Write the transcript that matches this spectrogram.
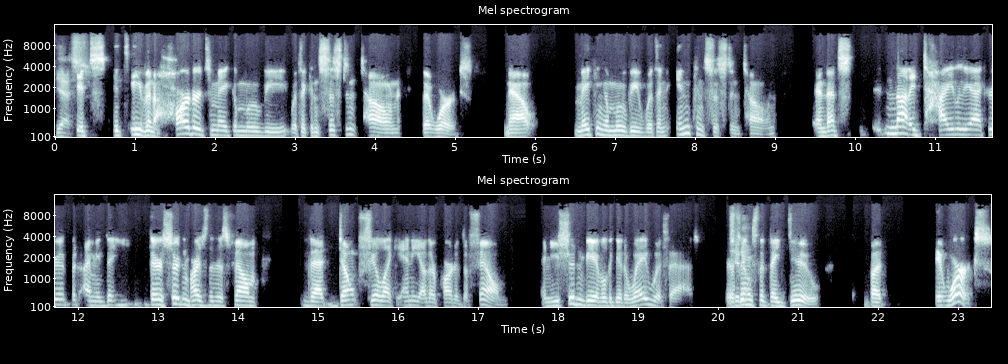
yes. It's it's even harder to make a movie with a consistent tone that works. Now, making a movie with an inconsistent tone, and that's not entirely accurate, but I mean, the, there are certain parts of this film that don't feel like any other part of the film, and you shouldn't be able to get away with that. There are you know- things that they do, but it works.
